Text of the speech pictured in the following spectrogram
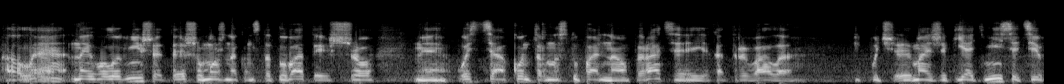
Але найголовніше те, що можна констатувати, що е, ось ця контрнаступальна операція, яка тривала майже 5 місяців,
